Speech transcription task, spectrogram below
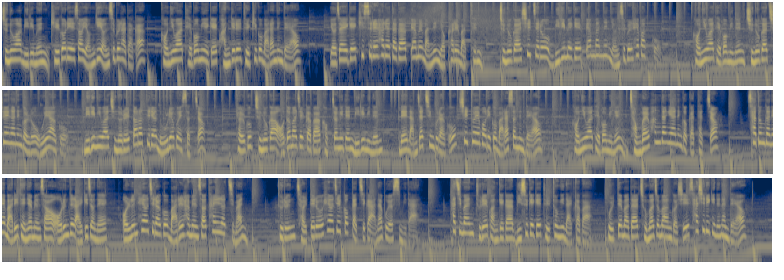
준호와 미림은 길거리에서 연기 연습을 하다가 건희와 대범이에게 관계를 들키고 말았는데요. 여자에게 키스를 하려다가 뺨을 맞는 역할을 맡은 준호가 실제로 미림에게 뺨 맞는 연습을 해봤고 건희와 대범이는 준호가 추행하는 걸로 오해하고 미림이와 준호를 떨어뜨려 놓으려고 했었죠. 결국 준호가 얻어맞을까봐 걱정이 된 미림이는 내 남자친구라고 실토해버리고 말았었는데요. 건희와 대범이는 정말 황당해하는 것 같았죠. 사돈간의 말이 되냐면서 어른들 알기 전에 얼른 헤어지라고 말을 하면서 타일렀지만 둘은 절대로 헤어질 것 같지가 않아 보였습니다. 하지만 둘의 관계가 미숙에게 들통이 날까봐 볼 때마다 조마조마한 것이 사실이기는 한데요.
